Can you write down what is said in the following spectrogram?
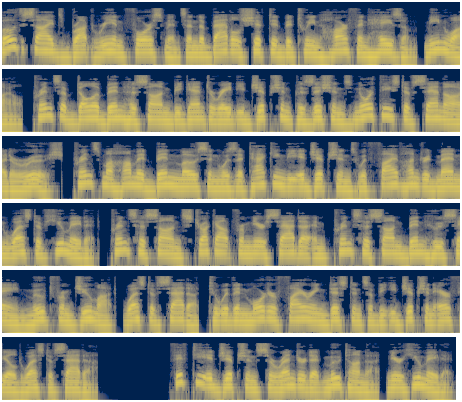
Both sides brought reinforcements and the battle shifted between Harf and Hazm. Meanwhile, Prince Abdullah bin Hassan began to raid Egyptian positions northeast of Sana'a at Arush. Prince Muhammad bin Mohsen was attacking the Egyptians with 500 men west of Humaydat. Prince Hassan struck out from near Sada and Prince Hassan bin Hussein moved from Jumat, west of Sada, to within mortar firing distance of the Egyptian airfield west of Sada. Fifty Egyptians surrendered at Mutana, near Humaydat.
